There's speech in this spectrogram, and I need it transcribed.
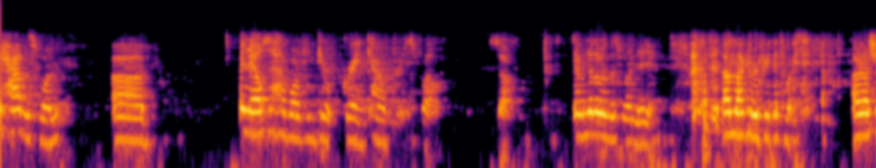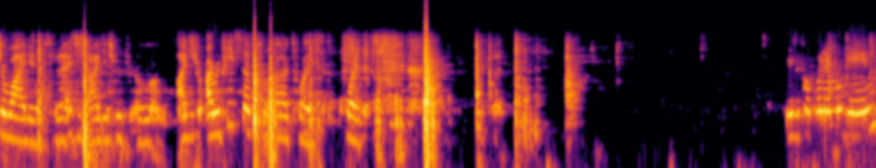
already have this one. Uh, and I also have one from Great Encounters as well. So, I have another one this one. I'm not gonna repeat that twice. I'm not sure why I do this, but I just I just I just I repeat stuff uh, twice quite a bit. Here's a Pokemon Emerald game.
